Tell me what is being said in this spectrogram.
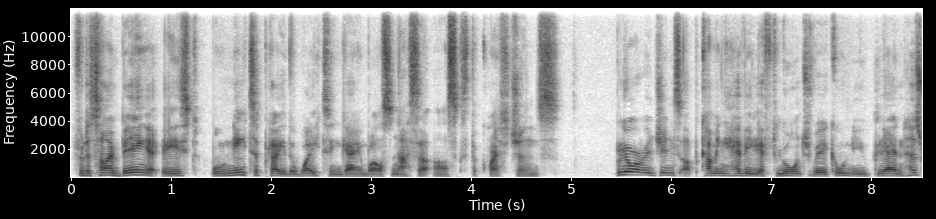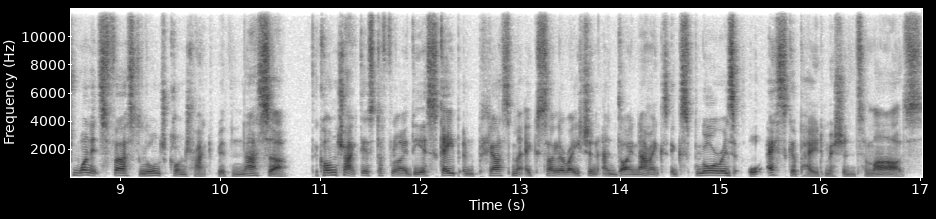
For the time being at least, we'll need to play the waiting game whilst NASA asks the questions. Blue Origin's upcoming heavy lift launch vehicle, New Glenn, has won its first launch contract with NASA. The contract is to fly the Escape and Plasma Acceleration and Dynamics Explorers, or ESCAPADE mission to Mars.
